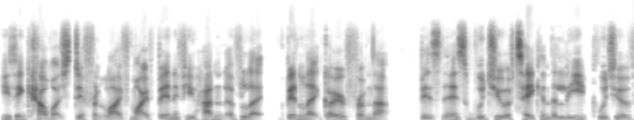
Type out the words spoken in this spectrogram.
you think how much different life might have been if you hadn't have let been let go from that business. Would you have taken the leap? Would you have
